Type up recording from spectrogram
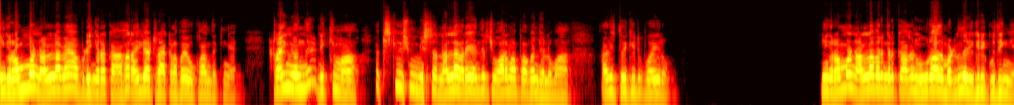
நீங்கள் ரொம்ப நல்லவன் அப்படிங்கிறக்காக ரயில்வே ட்ராக்கில் போய் உட்காந்துக்குங்க ட்ரெயின் வந்து நிற்குமா எக்ஸ்கியூஸ் மீ மிஸ்டர் நல்லவரே எந்திரிச்சு ஓரமாக போங்கன்னு சொல்லுமா? அப்படி தூக்கிட்டு போயிடும் நீங்கள் ரொம்ப நல்லவருங்கிறதுக்காக நூறாவது மட்டும்தான் டிகிரி குதிங்க.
